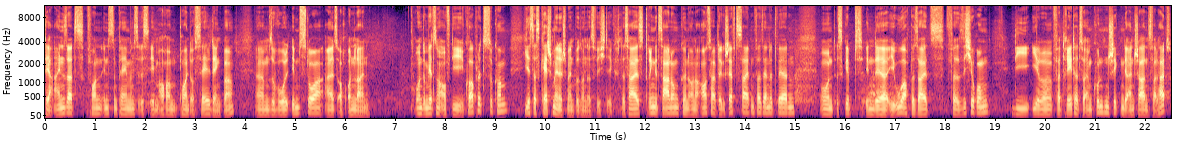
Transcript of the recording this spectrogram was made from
der Einsatz von Instant Payments ist eben auch am Point of Sale denkbar, ähm, sowohl im Store als auch online. Und um jetzt noch auf die Corporates zu kommen, hier ist das Cash Management besonders wichtig. Das heißt, dringende Zahlungen können auch noch außerhalb der Geschäftszeiten versendet werden. Und es gibt in der EU auch bereits Versicherungen, die ihre Vertreter zu einem Kunden schicken, der einen Schadensfall hat.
